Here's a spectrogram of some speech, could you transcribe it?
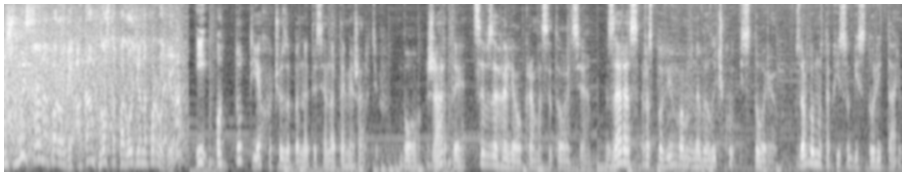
Уж мы страна пародия, а там просто пародия на пародию. І от тут я хочу зупинитися на темі жартів, бо жарти це взагалі окрема ситуація. Зараз розповім вам невеличку історію. Зробимо такий собі сторітайм.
